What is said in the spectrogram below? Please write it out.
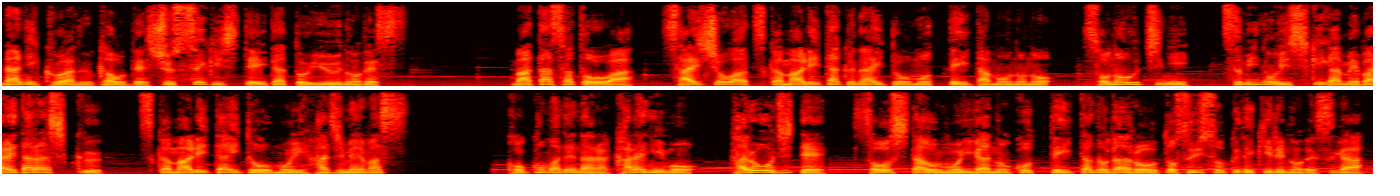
何食わぬ顔で出席していたというのです。また佐藤は、最初は捕まりたくないと思っていたものの、そのうちに罪の意識が芽生えたらしく、捕まりたいと思い始めます。ここまでなら彼にも、かろうじて、そうした思いが残っていたのだろうと推測できるのですが、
